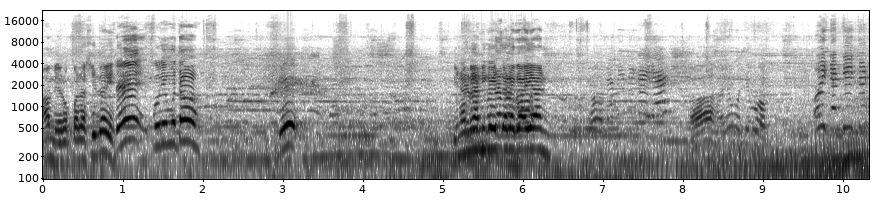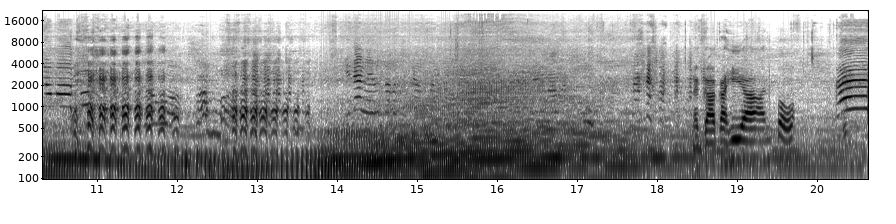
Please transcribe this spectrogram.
Ah, meron pala sila eh. Hindi, kunin mo to. Hindi. Pinamimigay talaga yan. Ah, Ano mo, tipo? Uy, nandito na nga ako. Ina, meron na kami ng nagkakahiyaan po. Ah,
